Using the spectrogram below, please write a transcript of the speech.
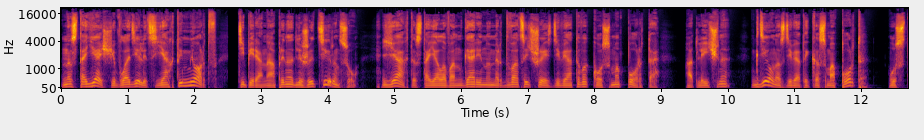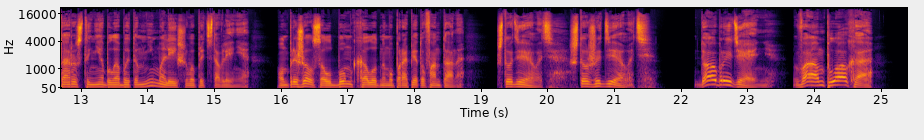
Настоящий владелец яхты мертв. Теперь она принадлежит Тиренсу. Яхта стояла в ангаре номер 26 девятого космопорта. Отлично. Где у нас девятый космопорт? У старосты не было об этом ни малейшего представления. Он прижался лбом к холодному парапету фонтана. Что делать? Что же делать? «Добрый день. Вам плохо?»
